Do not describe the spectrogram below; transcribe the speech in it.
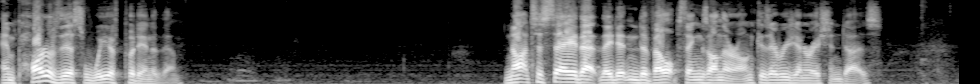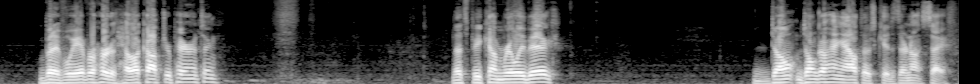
And part of this we have put into them. Not to say that they didn't develop things on their own, because every generation does. But have we ever heard of helicopter parenting? That's become really big. Don't don't go hang out with those kids. They're not safe.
